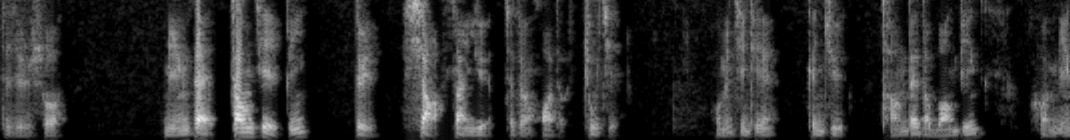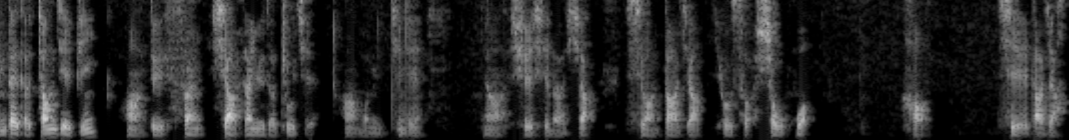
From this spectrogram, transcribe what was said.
这就是说，明代张介宾对夏三月这段话的注解。我们今天根据唐代的王冰和明代的张介宾啊对三夏三月的注解。啊，我们今天啊学习了一下，希望大家有所收获。好，谢谢大家。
